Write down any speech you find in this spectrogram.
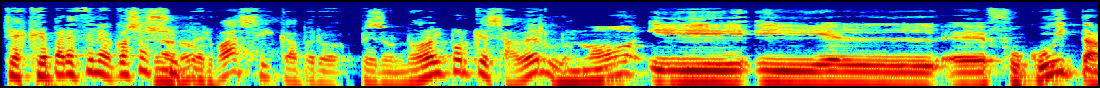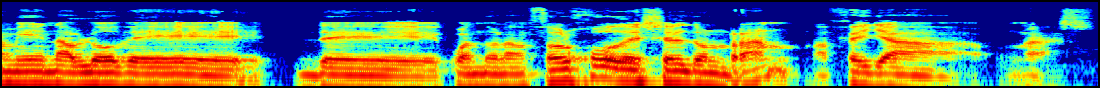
O sea, es que parece una cosa Claro. súper básica, pero, pero no hay por qué saberlo. No, y, y el eh, Fukui también habló de, de cuando lanzó el juego de Sheldon Run hace ya unas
